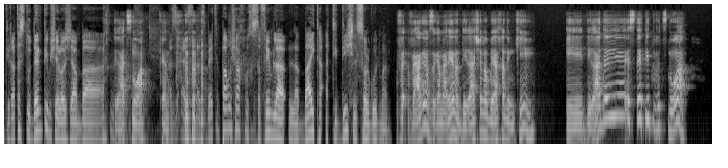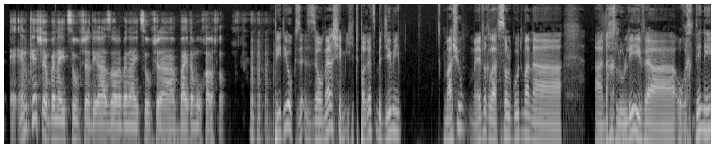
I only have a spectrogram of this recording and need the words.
דירת הסטודנטים שלו שם, ב... דירה צנועה, כן. אז, אז, אז בעצם פעם ראשונה אנחנו נחשפים לבית העתידי של סול גודמן. ו- ואגב זה גם מעניין הדירה שלו ביחד עם קים היא דירה די אה, אסתטית וצנועה. אין קשר בין העיצוב של הדירה הזו לבין העיצוב של הבית המאוחר שלו. בדיוק, זה, זה אומר שהתפרץ בג'ימי משהו מעבר לסול גודמן הנכלולי והעורך דיני,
